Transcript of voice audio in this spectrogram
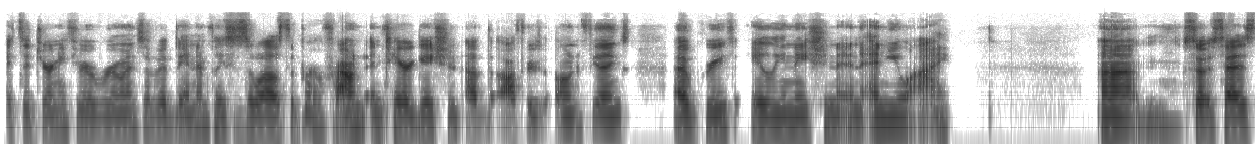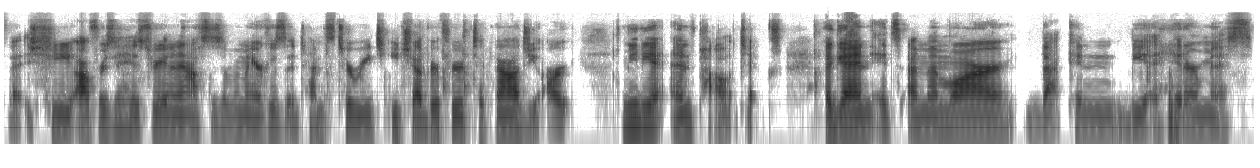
it's a journey through ruins of abandoned places, as well as the profound interrogation of the author's own feelings of grief, alienation, and ennui. Um, so it says that she offers a history and analysis of America's attempts to reach each other through technology, art, media, and politics. Again, it's a memoir that can be a hit or miss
